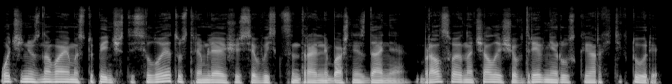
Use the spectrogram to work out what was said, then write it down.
Очень узнаваемый ступенчатый силуэт, устремляющийся ввысь к центральной башне здания, брал свое начало еще в древней русской архитектуре.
